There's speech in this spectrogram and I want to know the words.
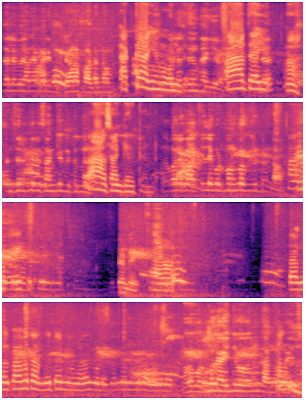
ചെലവ് അതേമാതിരി കുട്ടികളെ പഠനം ഒക്കെ അതിന് പോകുന്നുണ്ട് ആ ആ. അനുസരിച്ച് ഒരു സംഖ്യ കിട്ടുന്നുണ്ട്. ആ സംഖ്യ കിട്ടുന്നുണ്ട്. അതുപോലെ ബാക്കിയുള്ള കുടുംബങ്ങൾക്കൊക്കെ കിട്ടുന്നുണ്ടോ? കിട്ടുന്നുണ്ട്. തങ്ങൾ തന്നിട്ട് ഞങ്ങളെ കുടുംബം കുടുംബം കഴിഞ്ഞു പോകുന്നു തങ്ങൾ പൈസ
